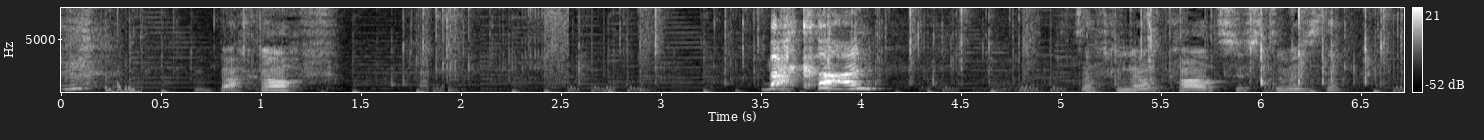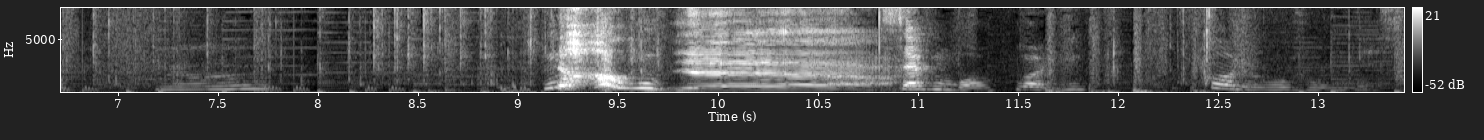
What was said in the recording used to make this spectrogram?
We back off. Back on. There's definitely no card system, is there? No. No! Yeah! 7 1. Right, you've gotta have won this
